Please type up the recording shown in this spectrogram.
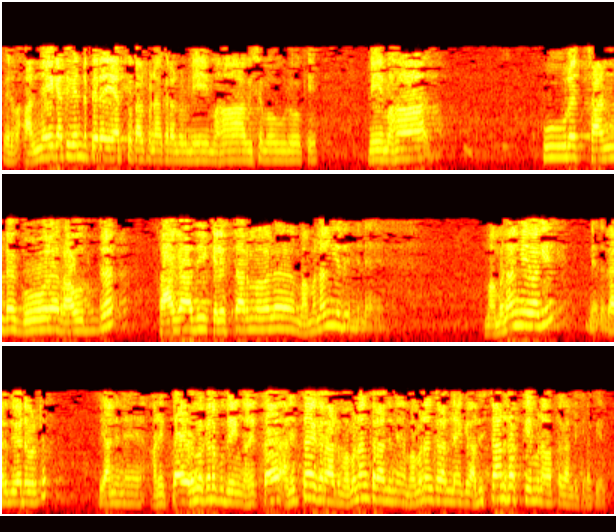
වෙනවා. අන්න ඒක ඇති වෙන්න පෙර ඒ ඇත්ත කල්පනා කරන්න ඕනේ මේ මහා විෂම වූ ලෝකේ මේ මහා කූර ඡණ්ඩ ගෝර රෞද්‍ර රාගාදී කෙලෙස් ධර්මවල මම නම් යෙදෙන්නේ නැහැ. මම නම් ඒ වගේ නේද වැරදි වැඩවලට යන්නේ නැහැ. අනිත් අය එහෙම කරපු දෙයින් අනිත් අය අනිත් අය කරාට මම නම් කරන්නේ නැහැ. මම නම් කරන්නේ නැහැ කියලා අදිෂ්ඨාන ශක්තියෙන්ම නවත්ත ගන්න කියලා කියනවා.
